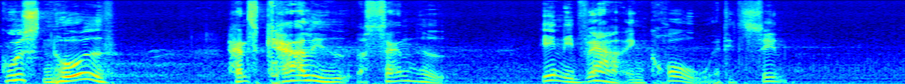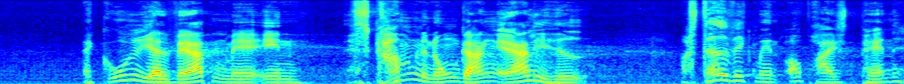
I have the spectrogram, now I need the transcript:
Guds nåde, hans kærlighed og sandhed, ind i hver en krog af dit sind at Gud i alverden med en skræmmende nogle gange ærlighed, og stadigvæk med en oprejst pande,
